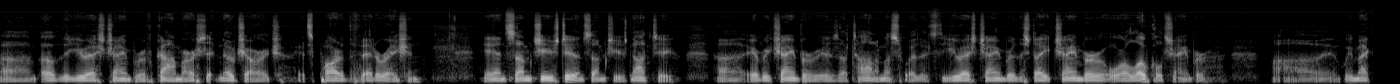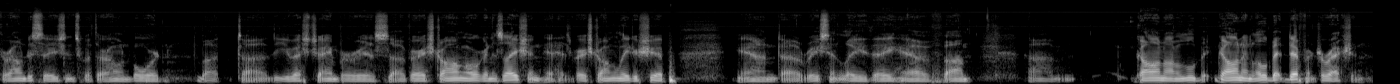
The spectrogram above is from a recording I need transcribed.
uh, of the U.S. Chamber of Commerce at no charge. It's part of the federation, and some choose to, and some choose not to. Uh, every chamber is autonomous, whether it's the U.S. chamber, the state chamber, or a local chamber. Uh, we make our own decisions with our own board, but uh, the U.S. Chamber is a very strong organization. It has very strong leadership, and uh, recently they have um, um, gone on a little bit gone in a little bit different direction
